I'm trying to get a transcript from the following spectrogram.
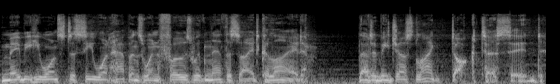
Maybe he wants to see what happens when foes with Nethicite collide. That'd be just like Dr. Cid.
